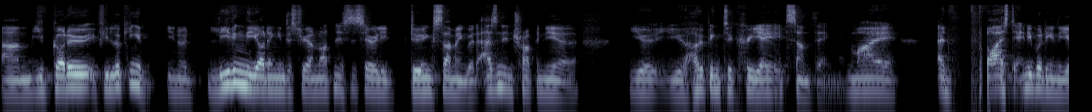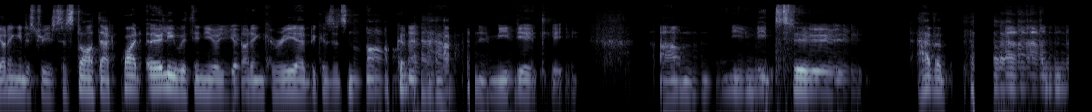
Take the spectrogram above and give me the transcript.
um, you've got to, if you're looking at, you know, leaving the yachting industry or not necessarily doing something, but as an entrepreneur, you're you're hoping to create something. My advice to anybody in the yachting industry is to start that quite early within your yachting career because it's not going to happen immediately. Um, you need to have a plan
